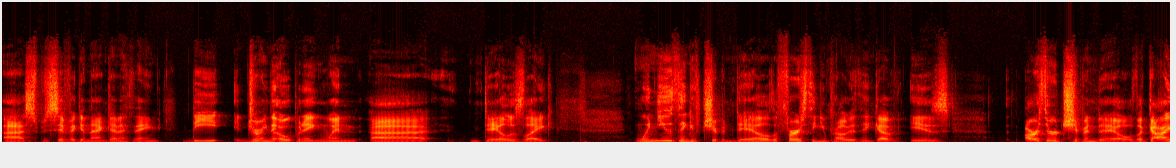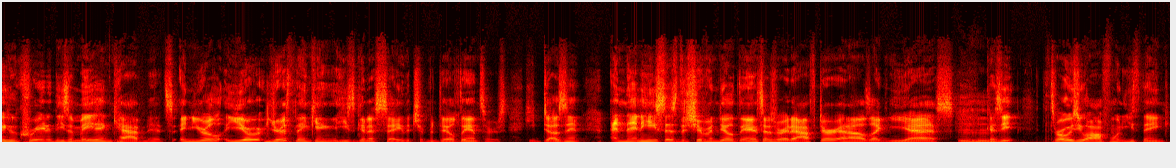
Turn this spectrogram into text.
uh, specific and that kind of thing. The during the opening when uh, Dale is like, when you think of Chippendale, the first thing you probably think of is Arthur Chippendale, the guy who created these amazing cabinets, and you're you're you're thinking he's gonna say the Chippendale Dancers. He doesn't, and then he says the Chippendale Dancers right after, and I was like, yes, because he throws you off what you think,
